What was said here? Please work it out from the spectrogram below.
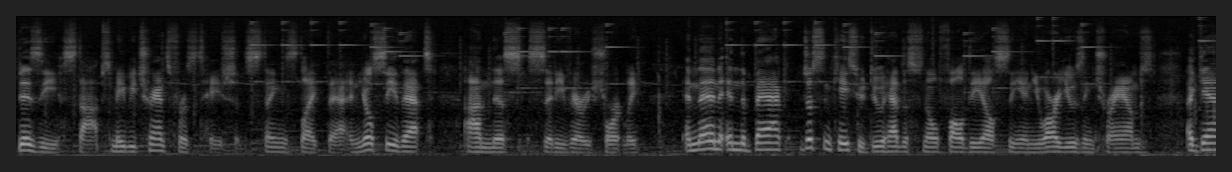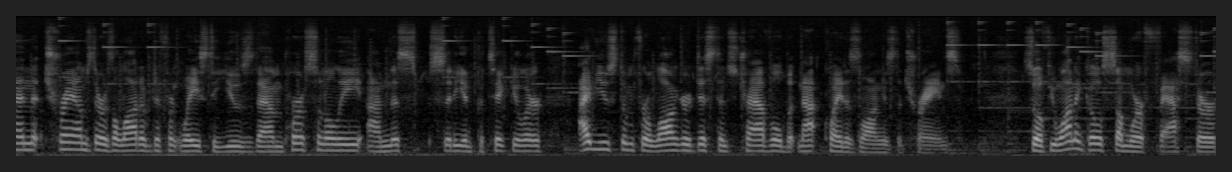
busy stops, maybe transfer stations, things like that. And you'll see that on this city very shortly. And then in the back, just in case you do have the Snowfall DLC and you are using trams, again, trams, there's a lot of different ways to use them. Personally, on this city in particular, I've used them for longer distance travel, but not quite as long as the trains. So if you want to go somewhere faster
